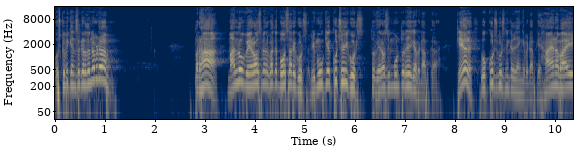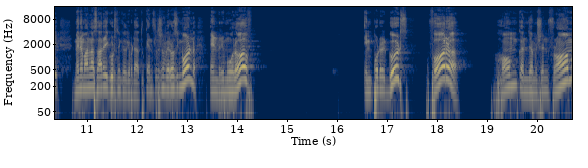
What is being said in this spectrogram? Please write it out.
उसको भी कैंसिल कर देना बेटा पर हाँ मान लो वेयर हाउस में रखवाते बहुत सारे गुड्स रिमूव किए कुछ ही गुड्स तो वेयर हाउसिंग बॉन्ड तो रहेगा बेटा आपका। क्लियर वो कुछ गुड्स निकल जाएँगे बेटा आपके। हाँ है ना भाई, मैंने मानना सारे ही गुड्स निकल के बेटा तो cancellation warehousing bond and removal of imported goods for home consumption from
